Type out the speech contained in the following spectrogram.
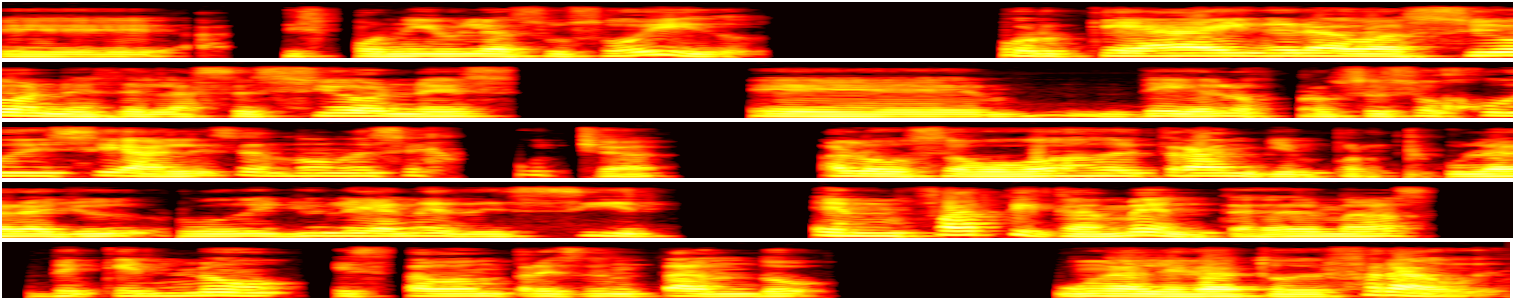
eh, disponible a sus oídos, porque hay grabaciones de las sesiones eh, de los procesos judiciales en donde se escucha a los abogados de Trump y en particular a Rudy Giuliani decir enfáticamente, además, de que no estaban presentando un alegato de fraude.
